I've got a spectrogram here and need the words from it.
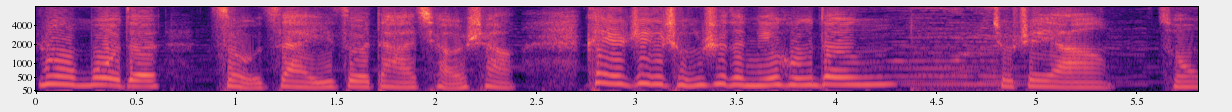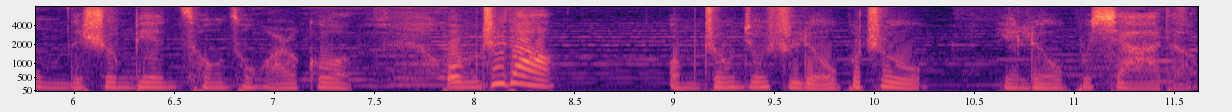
落寞的走在一座大桥上，看着这个城市的霓虹灯，就这样从我们的身边匆匆而过。我们知道，我们终究是留不住，也留不下的。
